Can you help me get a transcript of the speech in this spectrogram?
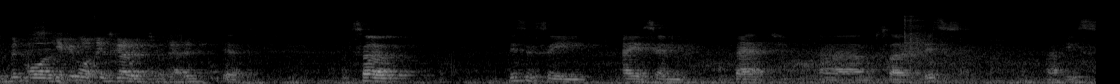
A bit more, a few more things go with this medallion. Yes. So this is the ASM badge. Um, so this uh, is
